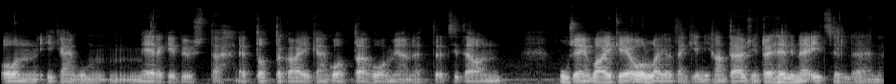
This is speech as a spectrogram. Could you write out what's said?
on ikään kuin merkitystä. Että totta kai ikään kuin ottaa huomioon, että, että sitä on usein vaikea olla jotenkin ihan täysin rehellinen itselleen,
